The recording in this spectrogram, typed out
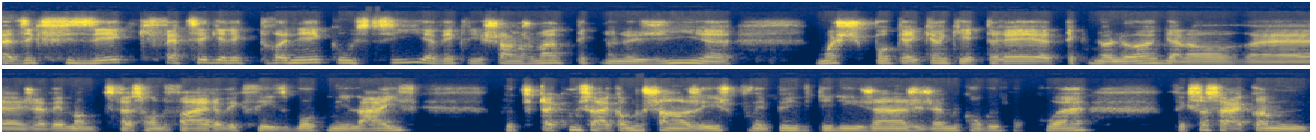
fatigue physique, fatigue électronique aussi, avec les changements de technologie. Euh, moi, je ne suis pas quelqu'un qui est très euh, technologue, alors euh, j'avais mon petite façon de faire avec Facebook, mes lives. Tout à coup, ça a comme changé. Je ne pouvais plus inviter des gens, j'ai jamais compris pourquoi. Fait que ça, ça a comme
